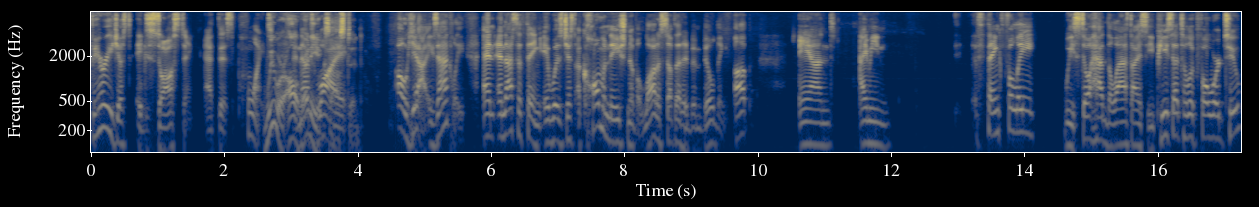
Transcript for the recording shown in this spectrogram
very just exhausting at this point. we were And that's already why- exhausted. Oh yeah, exactly. And and that's the thing. It was just a culmination of a lot of stuff that had been building up. And I mean, thankfully, we still had the last ICP set to look forward to.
